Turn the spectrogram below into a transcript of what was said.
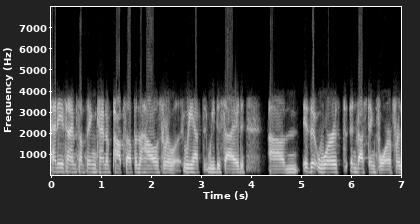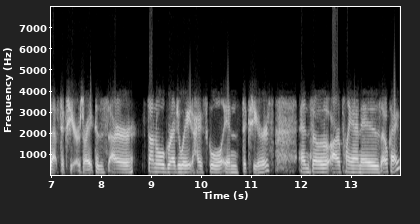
anytime something kind of pops up in the house where we have to, we decide, um, is it worth investing for for that six years, right? Because our son will graduate high school in six years. And so our plan is okay,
